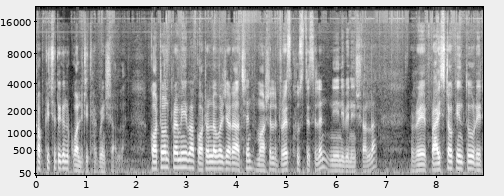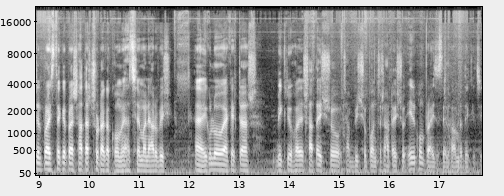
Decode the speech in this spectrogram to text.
সব কিছুতে কিন্তু কোয়ালিটি থাকবে ইনশাল্লাহ কটন প্রেমী বা কটন লাভার যারা আছেন, মার্শালের ড্রেস খুঁজতেছিলেন, নিয়ে নেবেন ইনশাল্লাহ রে প্রাইসটাও কিন্তু রিটেল প্রাইস থেকে প্রায় সাত আটশো টাকা কমে আছে মানে আরও বেশি। হ্যাঁ এগুলো এক একটা বিক্রি হয় সাতাইশশো, ছাব্বিশশো, পঞ্চাশ, আঠাইশশো, এরকম প্রাইসে সেল হয়, আমরা দেখেছি।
